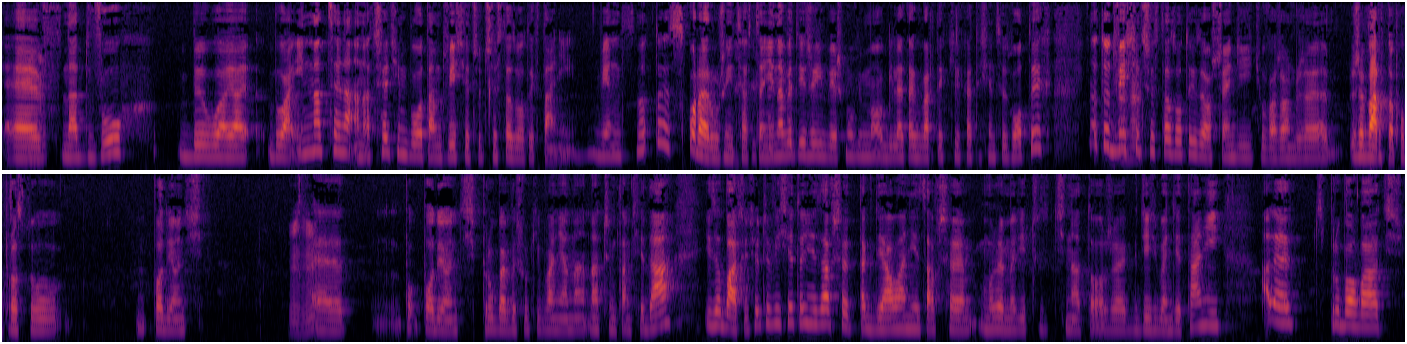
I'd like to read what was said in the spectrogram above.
mhm. na dwóch była, była inna cena, a na trzecim było tam 200 czy 300 zł taniej. Więc no to jest spora różnica w cenie. Nawet jeżeli wiesz, mówimy o biletach wartych kilka tysięcy złotych, no to 200-300 zł zaoszczędzić uważam, że, że warto po prostu podjąć mhm. e, po, podjąć próbę wyszukiwania na, na czym tam się da i zobaczyć. Oczywiście to nie zawsze tak działa, nie zawsze możemy liczyć na to, że gdzieś będzie taniej, ale spróbować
